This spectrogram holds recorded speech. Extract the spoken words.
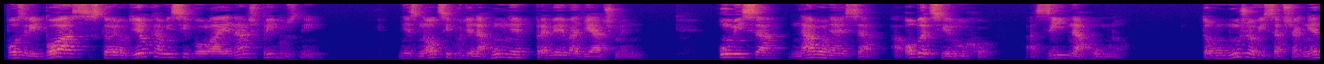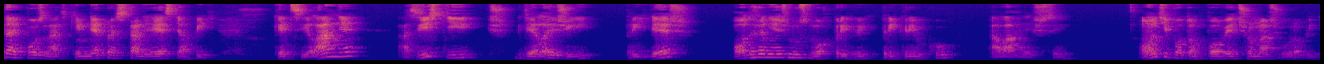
Pozri, Boaz, z ktorého dievkami si bola, je náš príbuzný. Dnes v noci bude na humne previevať jačmeň. Umy sa, navoňaj sa a oblec si rúcho a zíď na humno. Tomu mužovi sa však nedaj poznať, kým neprestane jesť a piť. Keď si lahne a zistíš, kde leží, prídeš, odhrnieš mu zmoh pri, prikryvku a láhneš si. On ti potom povie, čo máš urobiť.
